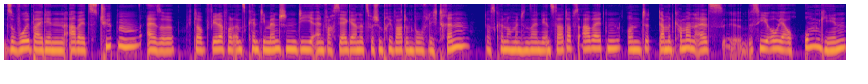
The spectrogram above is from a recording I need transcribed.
Sowohl bei den Arbeitstypen, also ich glaube, jeder von uns kennt die Menschen, die einfach sehr gerne zwischen privat und beruflich trennen. Das können auch Menschen sein, die in Startups arbeiten. Und damit kann man als äh, CEO ja auch umgehen,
